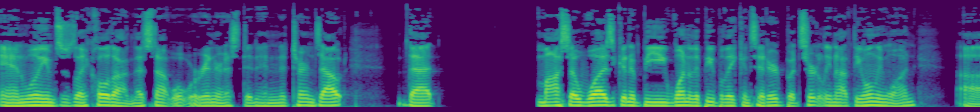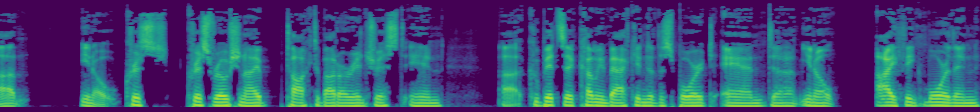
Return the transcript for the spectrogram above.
and Williams was like, "Hold on, that's not what we're interested in." And it turns out that Massa was going to be one of the people they considered, but certainly not the only one. Uh, you know, Chris Chris Roche and I talked about our interest in uh, Kubica coming back into the sport, and uh, you know, I think more than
